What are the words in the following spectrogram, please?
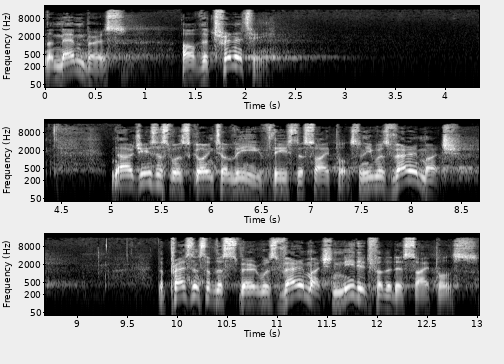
the members of the Trinity. Now, Jesus was going to leave these disciples, and he was very much, the presence of the Spirit was very much needed for the disciples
